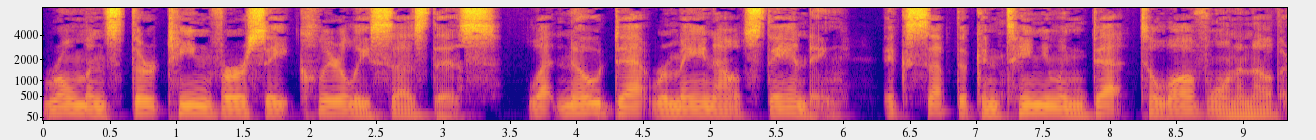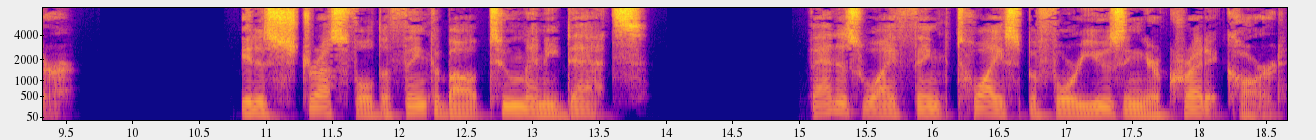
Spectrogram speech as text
Romans 13 verse 8 clearly says this, Let no debt remain outstanding, except the continuing debt to love one another. It is stressful to think about too many debts. That is why think twice before using your credit card,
